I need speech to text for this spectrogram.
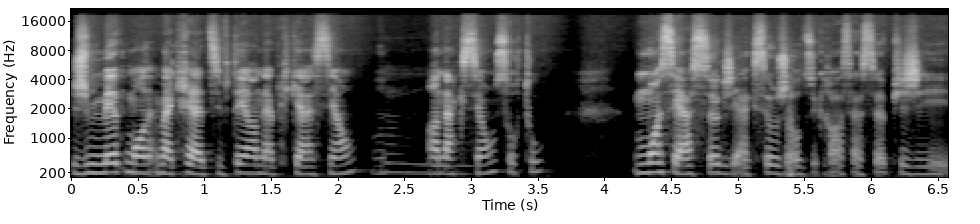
je mette mon- ma créativité en application, en action surtout. Moi, c'est à ça que j'ai accès aujourd'hui grâce à ça, puis j'ai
